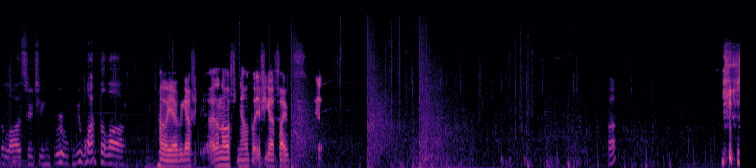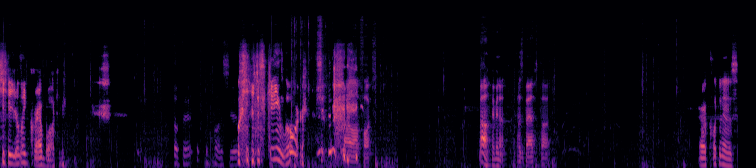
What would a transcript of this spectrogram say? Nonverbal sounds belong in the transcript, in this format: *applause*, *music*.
The law is searching. We're, we want the law. Oh yeah, we got. I don't know if you know, but if you got five, Huh? *laughs* you're like crab walking. *laughs* Stop it. I want to see it. *laughs* you're just getting lower. Oh, I'm fucked. Oh, maybe not as bad as I thought. Or clipping in his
